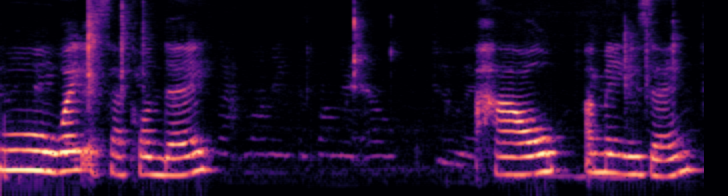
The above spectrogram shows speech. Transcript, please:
oh, wait a second, eh? How amazing.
